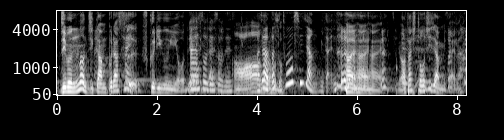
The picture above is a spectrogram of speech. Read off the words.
自分の時間プラスはい。複利運用でみたいな。あそうですそうです。あじゃあ私投資じゃんみたいな。はいはいはい。私投資じゃんみたいな。そっか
